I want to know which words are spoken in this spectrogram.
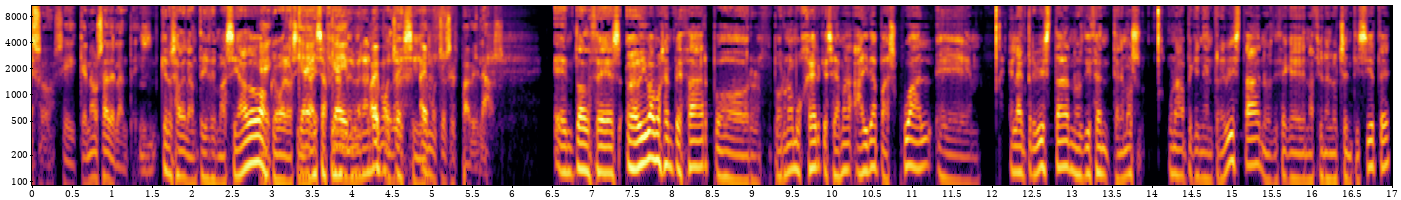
Eso, sí, que no os adelantéis. Que no os adelantéis demasiado, aunque bueno, si llegáis a final del verano hay muchos, hay muchos espabilados. Entonces, hoy vamos a empezar por, por una mujer que se llama Aida Pascual. Eh, en la entrevista nos dicen, tenemos una pequeña entrevista, nos dice que nació en el 87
